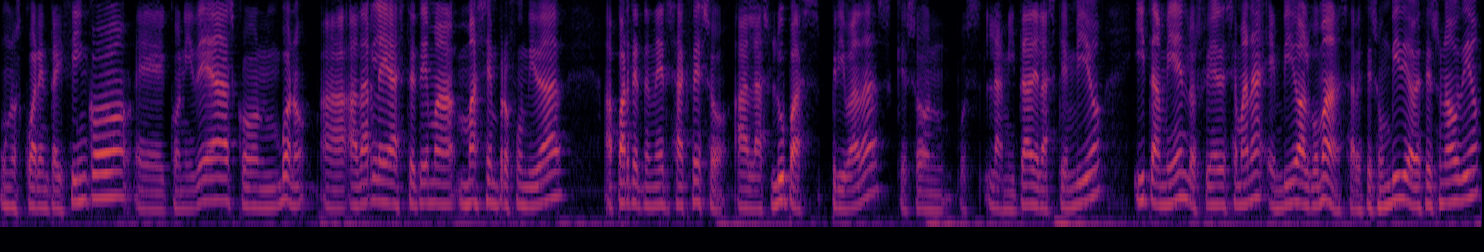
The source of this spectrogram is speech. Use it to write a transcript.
unos 45, eh, con ideas, con, bueno, a, darle a este tema más en profundidad, aparte tenéis acceso a las lupas privadas, que son pues la mitad de las que envío, y también los fines de semana envío algo más, a veces un vídeo, a veces un audio,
